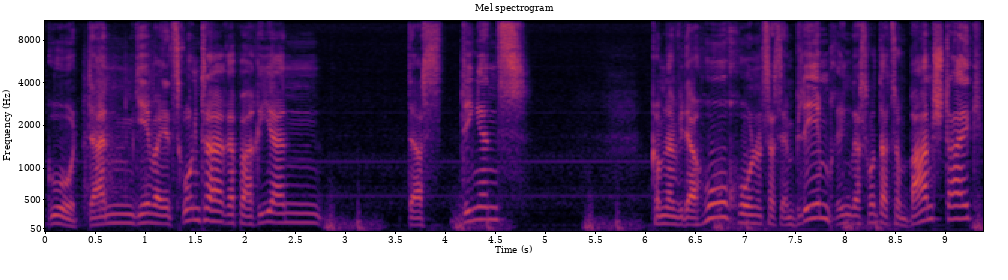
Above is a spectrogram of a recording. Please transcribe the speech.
Gut, dann gehen wir jetzt runter, reparieren das Dingens. Kommen dann wieder hoch, holen uns das Emblem, bringen das runter zum Bahnsteig.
